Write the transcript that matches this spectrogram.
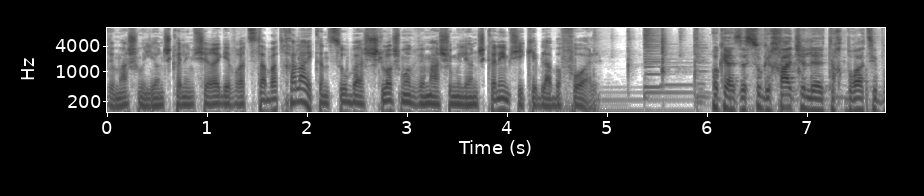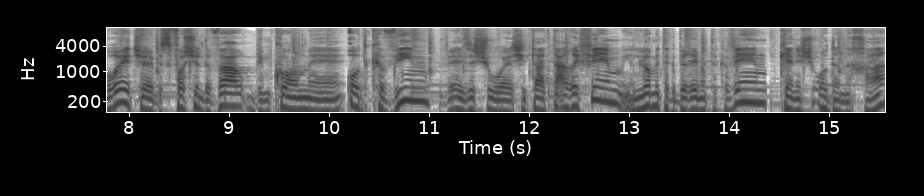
ומשהו מיליון שקלים שרגב רצתה בהתחלה, ייכנסו ב-300 ומשהו מיליון שקלים שהיא קיבלה בפועל. אוקיי, okay, אז זה סוג אחד של אה, תחבורה ציבורית, שבסופו של דבר, במקום uh, עוד קווים ואיזושהי uh, שיטת תעריפים, לא מתגברים את הקווים, כן יש עוד הנחה.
